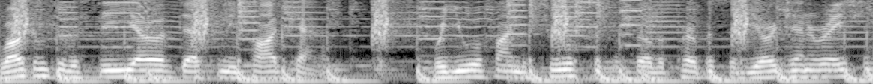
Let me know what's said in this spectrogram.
Welcome to the CEO of Destiny podcast, where you will find the tools to fulfill the purpose of your generation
